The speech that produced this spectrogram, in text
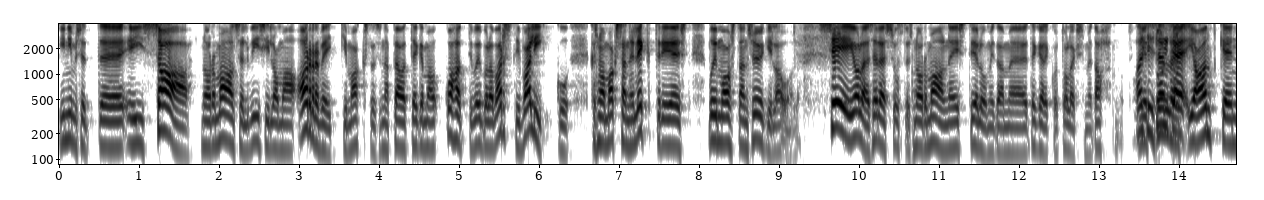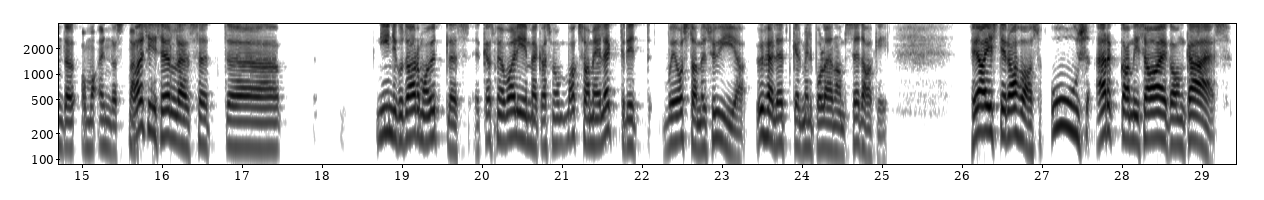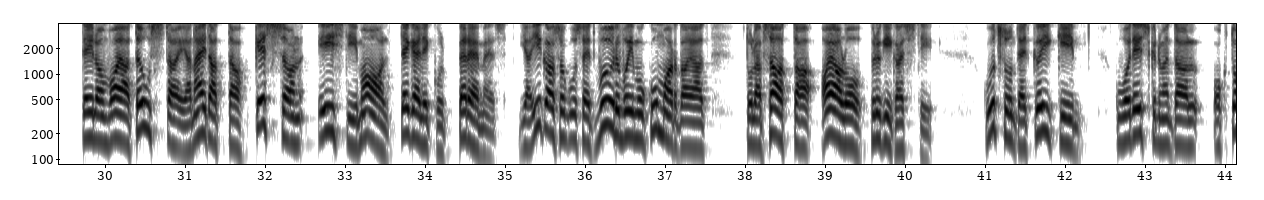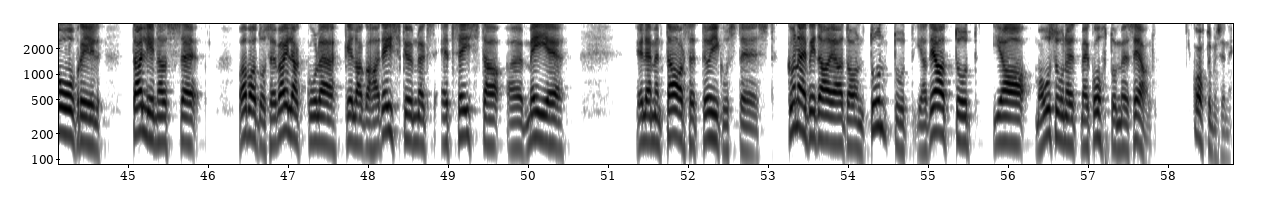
inimesed äh, ei saa normaalsel viisil oma arveidki maksta, sest nad peavad tegema kohati võib-olla varsti valiku, kas ma maksan elektri eest või ma ostan söögilauale. see ei ole selles suhtes normaalne Eesti elu, mida me tegelikult oleksime tahtnud. tulge selles... ja andke enda, oma, endast märku. asi selles, et äh nii nagu Tarmo ütles, et kas me valime, kas me maksame elektrit või ostame süüa, ühel hetkel meil pole enam sedagi. hea Eesti rahvas, uus ärkamise aeg on käes. Teil on vaja tõusta ja näidata, kes on Eestimaal tegelikult peremees ja igasugused võõrvõimu kummardajad tuleb saata ajaloo prügikasti. kutsun teid kõiki kuueteistkümnendal oktoobril Tallinnasse Vabaduse väljakule kella kaheteistkümneks, et seista äh, meie elementaarsete õiguste eest. kõnepidajad on tuntud ja teatud ja ma usun, et me kohtume seal. kohtumiseni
